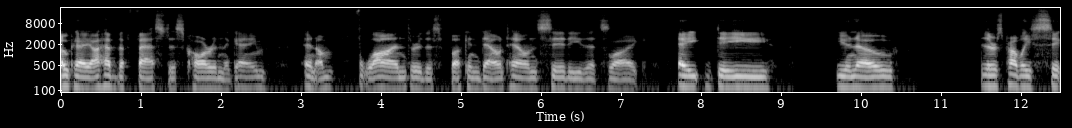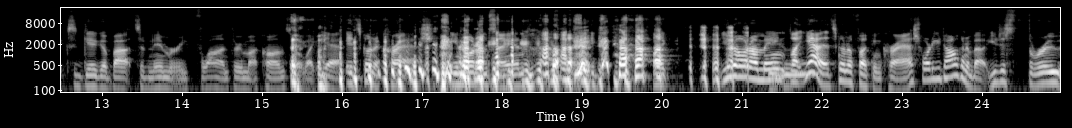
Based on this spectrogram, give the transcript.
okay, I have the fastest car in the game and I'm flying through this fucking downtown city that's like 8D, you know. There's probably six gigabytes of memory flying through my console. Like, yeah, it's gonna crash. You know what I'm saying? like, like, you know what I mean? Like, yeah, it's gonna fucking crash. What are you talking about? You just threw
